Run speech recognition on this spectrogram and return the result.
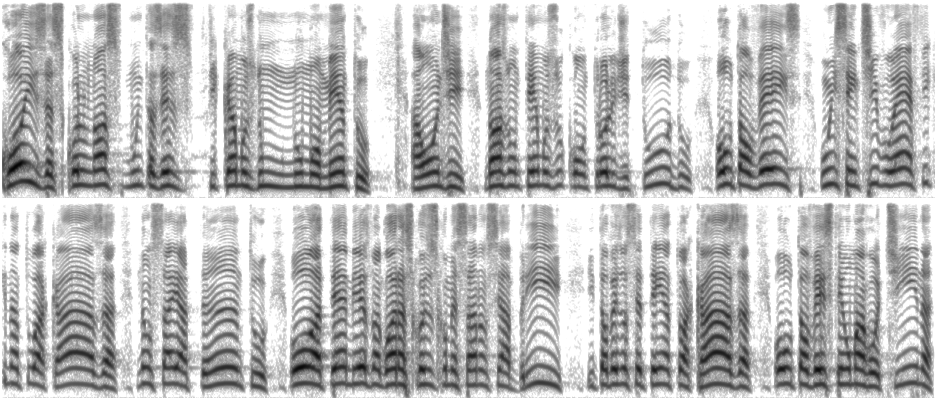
coisas, quando nós muitas vezes ficamos num, num momento onde nós não temos o controle de tudo, ou talvez o incentivo é fique na tua casa, não saia tanto, ou até mesmo agora as coisas começaram a se abrir e talvez você tenha a tua casa, ou talvez tenha uma rotina,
